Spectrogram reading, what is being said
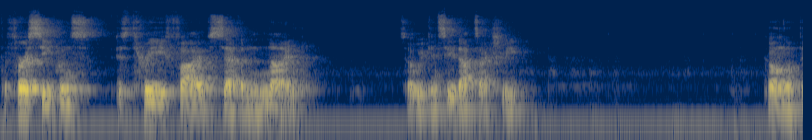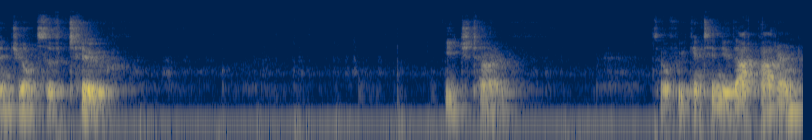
The first sequence is 3, 5, 7, 9. So we can see that's actually going up in jumps of 2 each time. So if we continue that pattern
